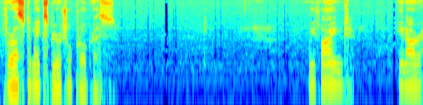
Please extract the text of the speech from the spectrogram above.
for us to make spiritual progress. We find in our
